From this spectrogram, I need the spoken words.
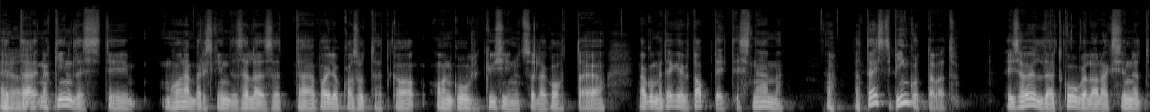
Et ja. noh, kindlasti ma olen päris kindel selles, et äh, paljud kasutajad ka on Google'ilt küsinud selle kohta ja nagu me tegelikult update'ist näeme, noh, nad tõesti pingutavad. ei saa öelda, et Google oleks siin nüüd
